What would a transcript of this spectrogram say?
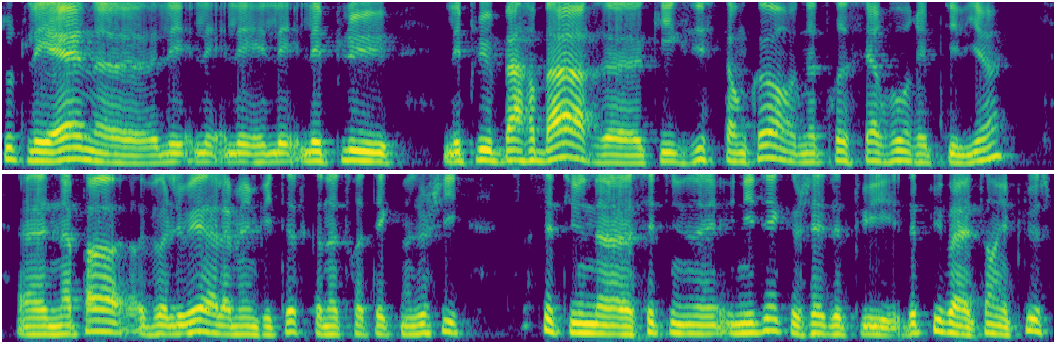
toutes les haines euh, les, plus, barbares qui existent encore. Notre cerveau reptilien, n'a pas évolué à la même vitesse que notre technologie. Ça, c'est une, euh, c'est une, une, idée que j'ai depuis, depuis 20 ans et plus.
